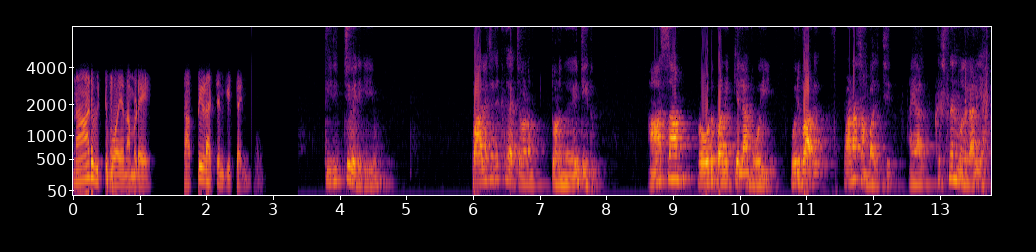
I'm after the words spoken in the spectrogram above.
നാട് വിട്ടുപോയ നമ്മുടെ തത്തയുടെ അച്ഛൻ കിട്ടൻ തിരിച്ചു വരികയും പലചരക്ക് കച്ചവടം തുടങ്ങുകയും ചെയ്തു. ആസാം റോഡ് പണിക്കെല്ലാം പോയി ഒരുപാട് പണം സമ്പാദിച്ച് അയാൾ കൃഷ്ണൻ മുതലാളിയാണ്.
